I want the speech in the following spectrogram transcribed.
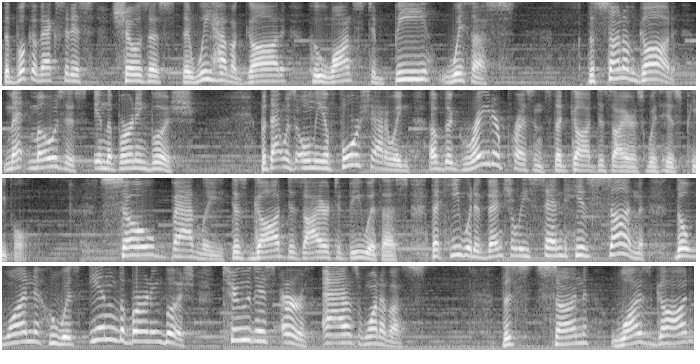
The book of Exodus shows us that we have a God who wants to be with us. The Son of God met Moses in the burning bush, but that was only a foreshadowing of the greater presence that God desires with his people. So badly does God desire to be with us that he would eventually send his Son, the one who was in the burning bush, to this earth as one of us. This Son was God,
